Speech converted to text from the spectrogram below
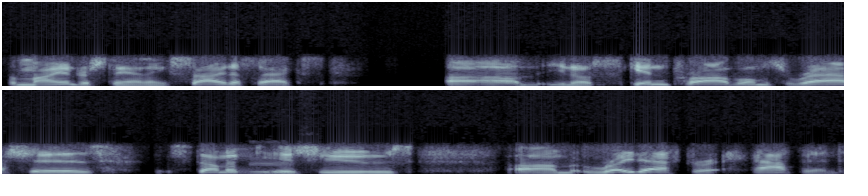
from my understanding, side effects, um, you know, skin problems, rashes, stomach mm. issues. Um, right after it happened,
